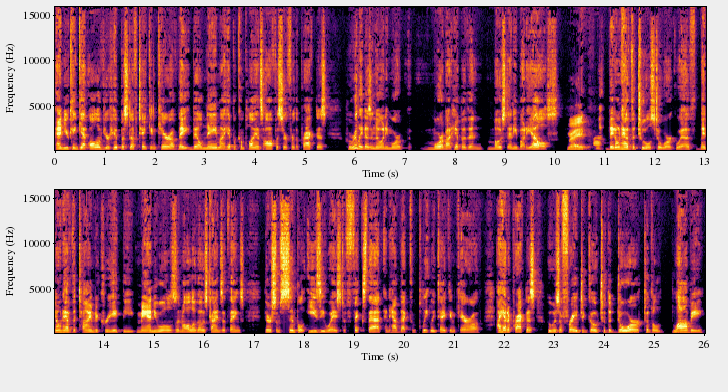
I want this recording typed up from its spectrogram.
and you can get all of your HIPAA stuff taken care of. They they'll name a HIPAA compliance officer for the practice who really doesn't know any more more about HIPAA than most anybody else. Right. Uh, they don't have the tools to work with. They don't have the time to create the manuals and all of those kinds of things. There are some simple, easy ways to fix that and have that completely taken care of. I had a practice who was afraid to go to the door to the lobby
